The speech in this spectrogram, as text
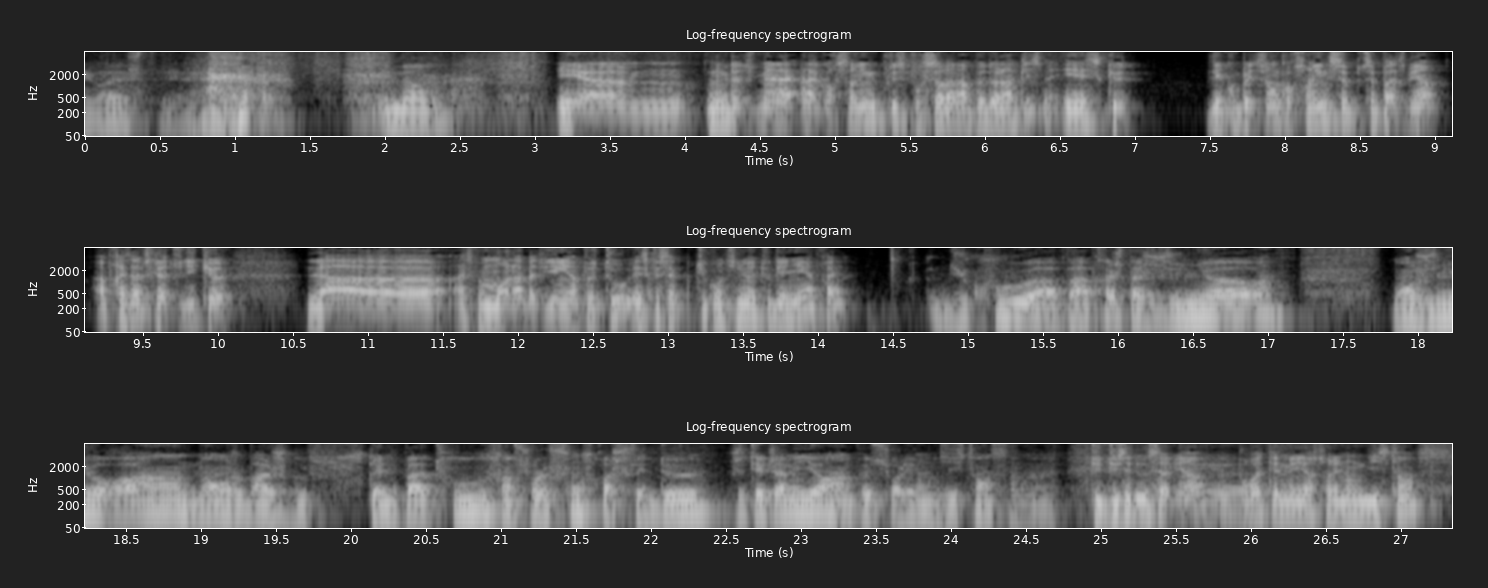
Et ouais, c'était. Énorme. Et donc là, tu te mets à la, à la course en ligne plus pour se rêve un peu d'olympisme. Et est-ce que les compétitions en course en ligne se, se passent bien après ça? Parce que là, tu dis que là, à ce moment-là, bah, tu gagnes un peu tout. Est-ce que ça, tu continues à tout gagner après? Du coup, bah, après, je passe junior. Bon, junior 1, non, je, bah, je, je gagne pas tout. Enfin, sur le fond, je crois que je fais deux. J'étais déjà meilleur un peu sur les longues distances. hein. tu, tu sais d'où ça vient? Euh, Pourquoi t'es meilleur sur les longues distances?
